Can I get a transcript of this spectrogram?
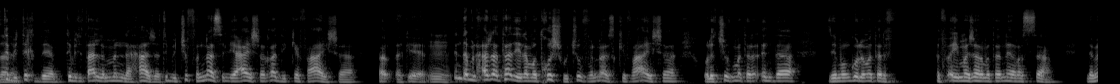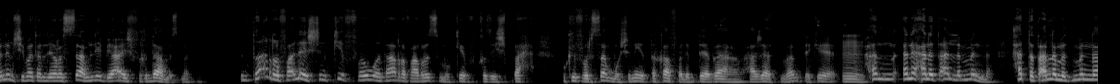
تبي. تخدم تبي تتعلم منها حاجة تبي تشوف الناس اللي عايشة غادي كيف عايشة فهمت كيف. أنت من الحاجات هذه لما تخش وتشوف الناس كيف عايشة ولا تشوف مثلا أنت زي ما نقولوا مثلا في- أي مجال مثلا أنا رسام لما نمشي مثلا لرسام ليبي عايش في خدامس مثلا نتعرف عليه شن كيف هو تعرف على الرسم وكيف قصدي يشبح وكيف رسم وشنو هي الثقافة اللي بدا بها وحاجات فهمت كيف. حن أنا حنتعلم منه حتى تعلمت منه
